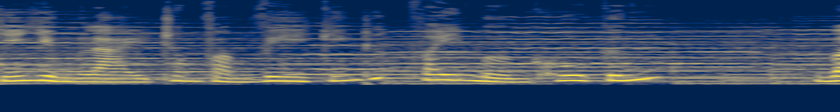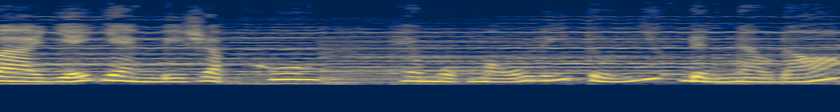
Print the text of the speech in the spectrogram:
chỉ dừng lại trong phạm vi kiến thức vay mượn khô cứng và dễ dàng bị rập khuôn theo một mẫu lý tưởng nhất định nào đó.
